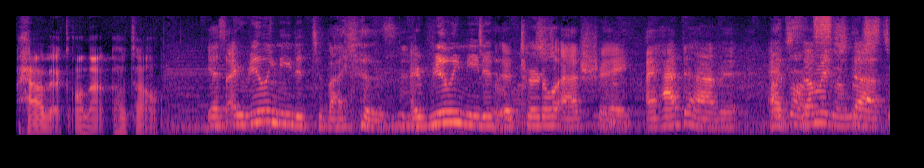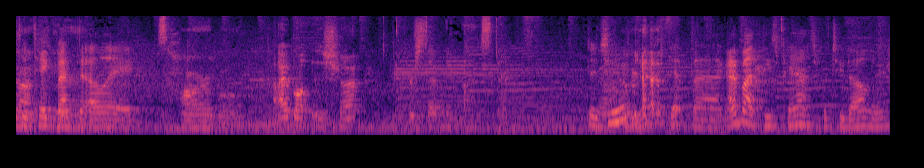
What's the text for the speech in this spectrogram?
havoc on that hotel. Yes, I really needed to buy this. I really needed a turtle ashtray. I had to have it. I I have so much so much stuff, stuff, to take back to. LA. It's horrible. I bought this shirt for 75 cents. Did Yeah. you? Get back. I bought these pants for two dollars.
